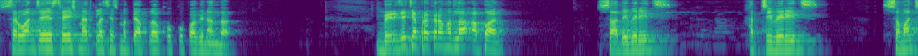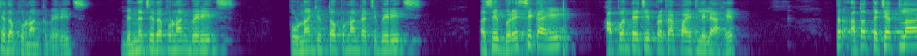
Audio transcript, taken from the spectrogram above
सर्वांचे श्रेष्ठ मॅथ क्लासेस मध्ये आपलं खूप खूप अभिनंदन. बेरजेच्या प्रकारामधला आपण साधे बेरीज हातची बेरीज समानछेद पूर्णांक बेरीज भिन्नछेद पूर्णांक बेरीज पूर्णांकयुक्त पूर्णांकाची बेरीज असे बरेचसे काही आपण त्याचे प्रकार पाहितलेले आहेत. तर आता त्याच्यातला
